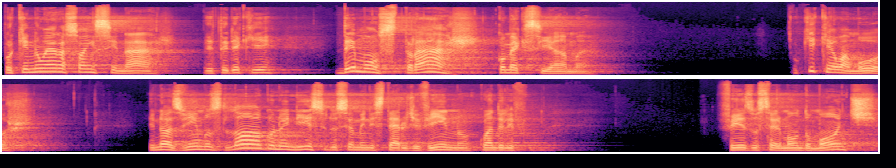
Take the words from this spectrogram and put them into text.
Porque não era só ensinar, ele teria que demonstrar como é que se ama. O que é o amor? E nós vimos logo no início do seu ministério divino, quando ele fez o Sermão do Monte,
